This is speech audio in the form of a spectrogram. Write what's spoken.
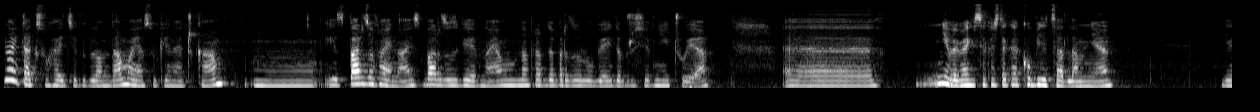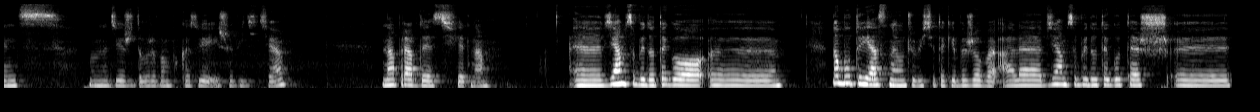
No i tak, słuchajcie, wygląda moja sukieneczka. Mm, Jest bardzo fajna, jest bardzo zwiewna. Ja ją naprawdę bardzo lubię i dobrze się w niej czuję. Eee, nie wiem, jak jest jakaś taka kobieca dla mnie. Więc mam nadzieję, że dobrze Wam pokazuję i że widzicie. Naprawdę jest świetna. Eee, wzięłam sobie do tego, eee, no buty jasne oczywiście, takie beżowe, ale wzięłam sobie do tego też eee,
